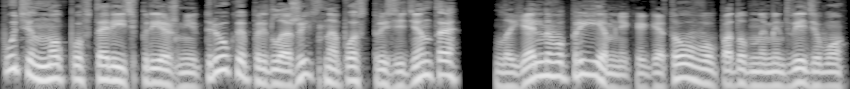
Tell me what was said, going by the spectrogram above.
Путин мог повторить прежний трюк и предложить на пост президента лояльного преемника, готового, подобно Медведеву,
